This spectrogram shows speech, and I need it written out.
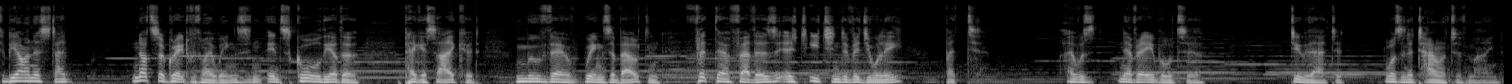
To be honest, I'm not so great with my wings. In, in school, the other Pegasi could move their wings about and flit their feathers each, individually, but I was never able to do that. It wasn't a talent of mine.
